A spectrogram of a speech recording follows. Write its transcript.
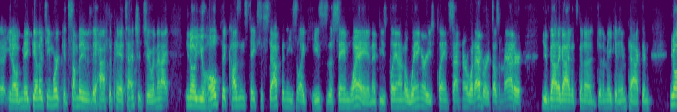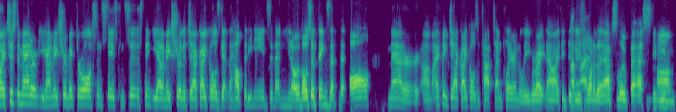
Uh, you know, make the other team work. It's somebody that they have to pay attention to. And then I, you know, you hope that Cozens takes a step and he's like he's the same way. And if he's playing on the wing or he's playing center or whatever, it doesn't matter. You've got a guy that's gonna gonna make an impact. And you know, it's just a matter of you got to make sure Victor Olofsson stays consistent. You got to make sure that Jack Eichel is getting the help that he needs. And then, you know, those are things that that all matter. Um, I think Jack Eichel is a top 10 player in the league right now. I think that he's one of the absolute best. Um,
